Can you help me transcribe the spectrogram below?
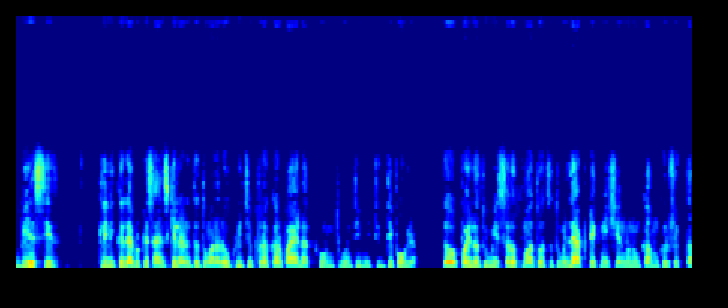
बीएससी क्लिनिकल लॅबोरेटरी सायन्स केल्यानंतर तुम्हाला नोकरीचे प्रकार पाहायला कोणते कोणते मिळतील ते पाहूया. तर पहिलं तुम्ही सर्वात महत्वाचं तुम्ही लॅब टेक्निशियन म्हणून काम करू शकता.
